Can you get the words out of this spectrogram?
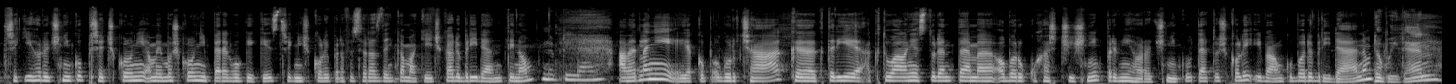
třetího ročníku předškolní a mimoškolní pedagogiky střední školy profesora Zdeňka Matějčka. Dobrý den, Tino. Dobrý den. A vedle ní Jakub Ogurčák, který je aktuálně studentem oboru kuchař číšník prvního ročníku této školy. I vám, Kubo, dobrý den. Dobrý den.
